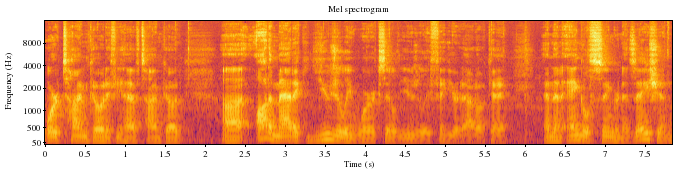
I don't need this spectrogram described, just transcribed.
Or time code if you have time code. Uh, automatic usually works. It'll usually figure it out okay. And then angle synchronization,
